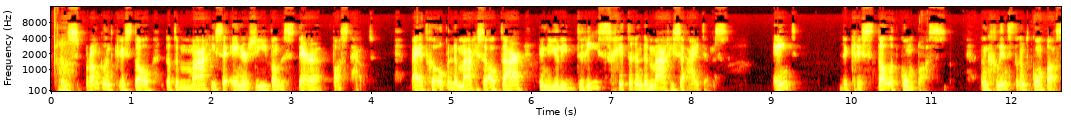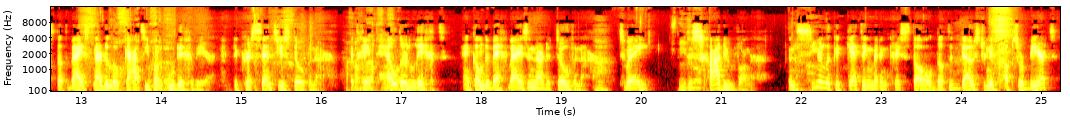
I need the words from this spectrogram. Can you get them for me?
Een sprankelend kristal dat de magische energie van de sterren vasthoudt. Bij het geopende magische altaar vinden jullie drie schitterende magische items. Eén, de kristallen kompas. Een glinsterend kompas dat wijst naar de locatie van Hoedegeweer, de Crescentius tovenaar. Het geeft helder licht en kan de weg wijzen naar de tovenaar. Twee, de schaduwvanger. Een sierlijke ketting met een kristal dat de duisternis absorbeert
